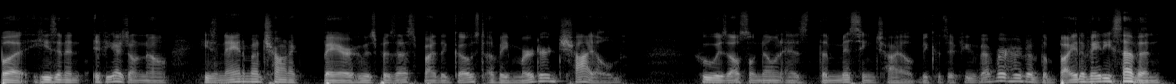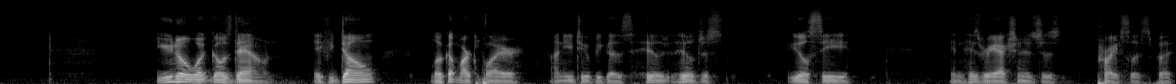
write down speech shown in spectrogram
But he's in an, if you guys don't know, he's an animatronic bear who is possessed by the ghost of a murdered child, who is also known as the missing child. Because if you've ever heard of the Bite of '87, you know what goes down. If you don't, look up Markiplier on YouTube because he'll he'll just you'll see and his reaction is just priceless, but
